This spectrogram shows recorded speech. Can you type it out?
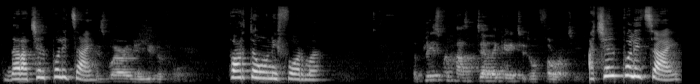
Dar acel polițai is wearing a uniform. poartă o uniformă. The policeman has delegated authority. Acel polițai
